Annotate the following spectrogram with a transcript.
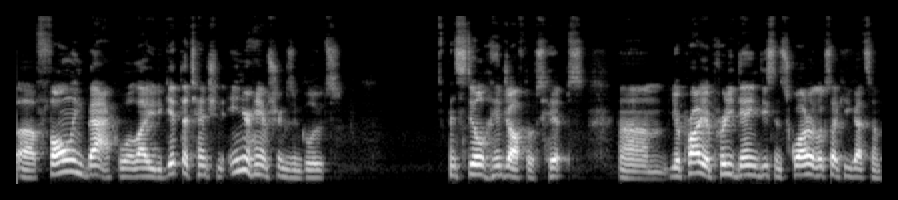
Uh, falling back will allow you to get the tension in your hamstrings and glutes and still hinge off those hips. Um, you're probably a pretty dang decent squatter. Looks like you got some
